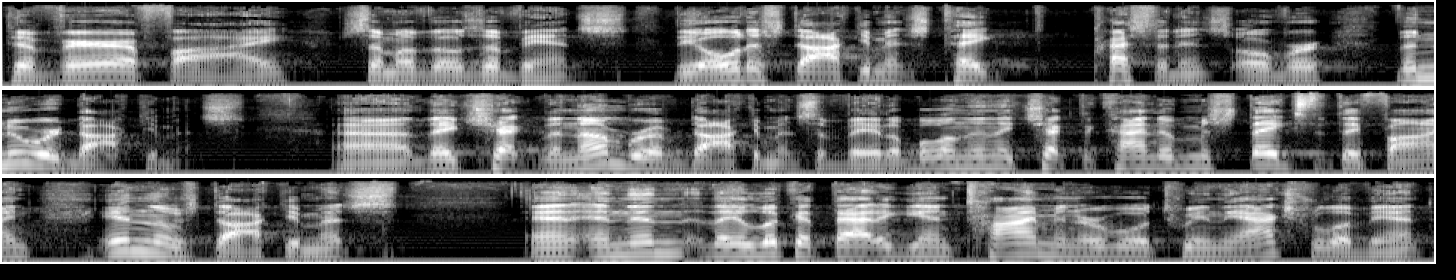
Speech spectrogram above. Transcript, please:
to verify some of those events. The oldest documents take precedence over the newer documents. Uh, they check the number of documents available, and then they check the kind of mistakes that they find in those documents. And, and then they look at that again, time interval between the actual event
